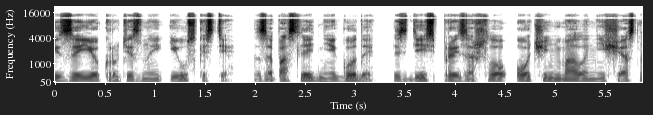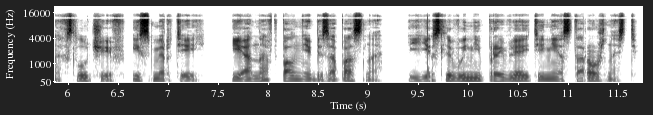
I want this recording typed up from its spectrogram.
из-за ее крутизны и узкости, за последние годы здесь произошло очень мало несчастных случаев и смертей, и она вполне безопасна, если вы не проявляете неосторожность.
